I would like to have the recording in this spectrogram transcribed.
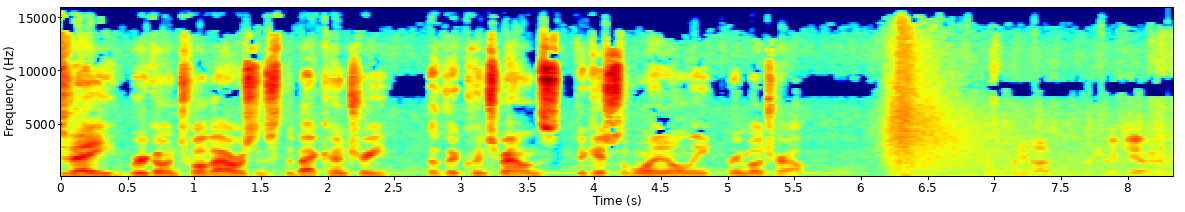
Today, we're going 12 hours into the backcountry of the Clinch Mountains to catch the one and only rainbow trout. That's pretty nice one for sure. Heck yeah, man.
